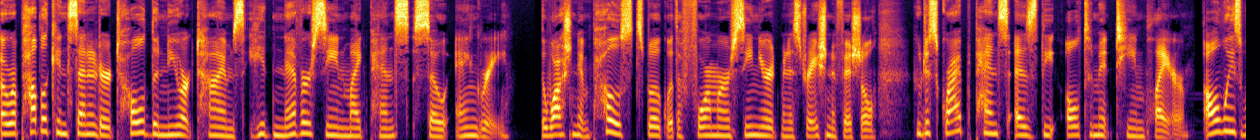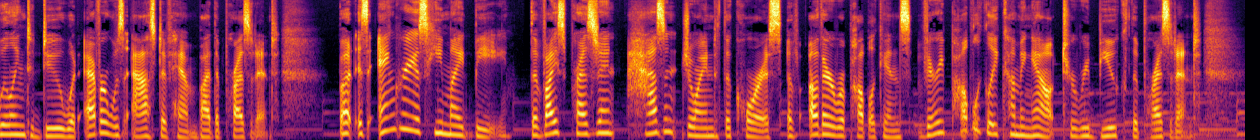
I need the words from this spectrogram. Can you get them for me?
A Republican senator told the New York Times he'd never seen Mike Pence so angry. The Washington Post spoke with a former senior administration official who described Pence as the ultimate team player, always willing to do whatever was asked of him by the president. But as angry as he might be, the vice president hasn't joined the chorus of other Republicans very publicly coming out to rebuke the president.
